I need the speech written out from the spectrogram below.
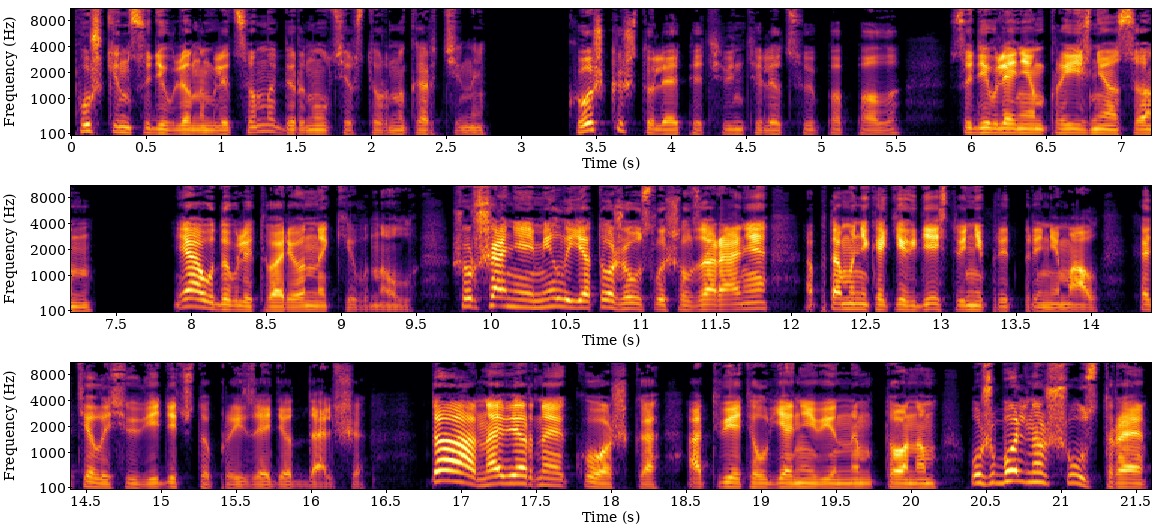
Пушкин с удивленным лицом обернулся в сторону картины. «Кошка, что ли, опять в вентиляцию попала?» — с удивлением произнес он. Я удовлетворенно кивнул. Шуршание Милы я тоже услышал заранее, а потому никаких действий не предпринимал. Хотелось увидеть, что произойдет дальше. «Да, наверное, кошка», — ответил я невинным тоном. «Уж больно шустрая.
